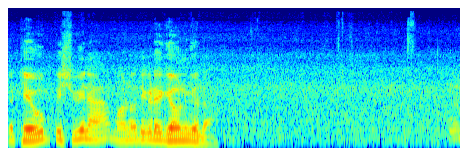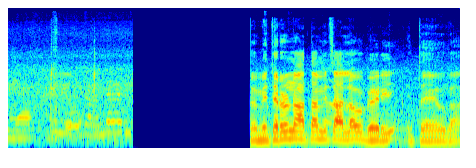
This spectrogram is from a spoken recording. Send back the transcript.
तर ठेवूक पिशवी ना म्हणून तिकडे घेऊन गेलो. मित्रांनो आता मी चाललो घरी. इथं येऊ का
